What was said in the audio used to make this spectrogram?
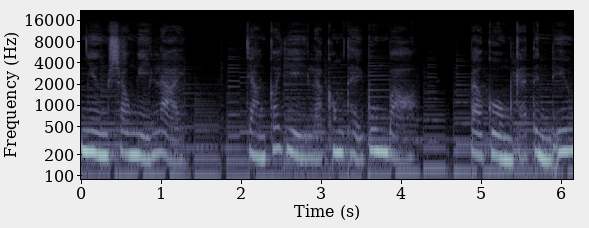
Nhưng sau nghĩ lại, chẳng có gì là không thể buông bỏ, bao gồm cả tình yêu.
